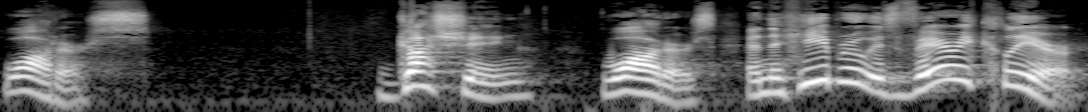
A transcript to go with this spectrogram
waters, gushing waters. And the Hebrew is very clear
